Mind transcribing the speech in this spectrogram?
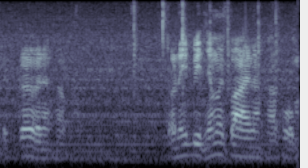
เบรกเกอร์นะครับ ตอนนี้บิดยังไม่ไปนะครับผม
